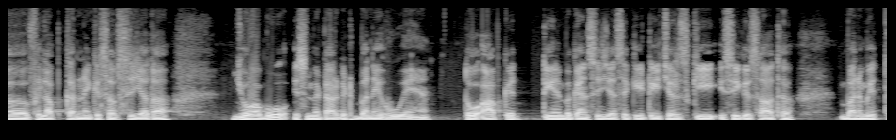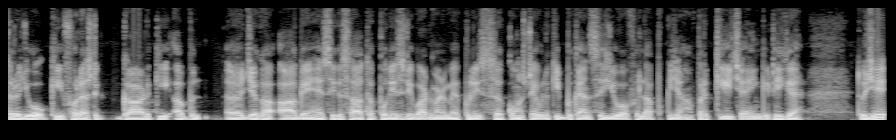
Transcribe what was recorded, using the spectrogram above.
फिलअप करने के सबसे ज़्यादा जो है, वो इसमें टारगेट बने हुए हैं। तो आपके तीन वैकेंसी जैसे कि टीचर्स की, इसी के साथ वन मित्र जो कि फॉरेस्ट गार्ड की अब जगह आ गए हैं, इसी के साथ पुलिस डिपार्टमेंट में पुलिस कांस्टेबल की वैकेंसी जो है फिलअप यहाँ पर की जाएँगी, ठीक है? तो ये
